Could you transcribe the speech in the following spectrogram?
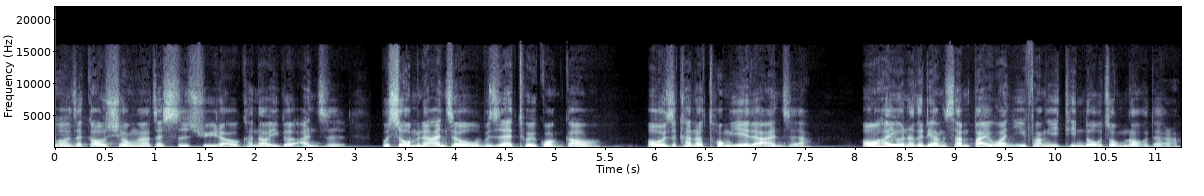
哦，在高雄啊，在市区啦，我看到一个案子，不是我们的案子哦，我不是在推广告哦，哦，我是看到同业的案子啊，哦，还有那个两三百万一房一厅楼中楼的啦，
